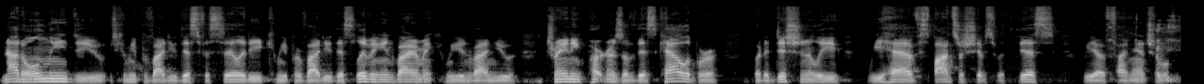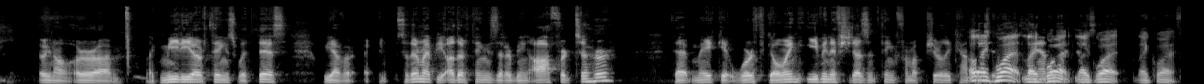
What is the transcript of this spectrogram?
not only do you can we provide you this facility, can we provide you this living environment, can we provide you training partners of this caliber, but additionally, we have sponsorships with this, we have financial you know, or um, like media things with this. We have a, so there might be other things that are being offered to her that make it worth going, even if she doesn't think from a purely Oh, like what? Like what? Like what? Like what?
